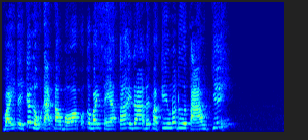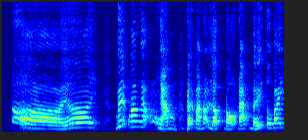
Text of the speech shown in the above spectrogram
Vậy thì cái lũ đạn đầu bò của tôi bay xè tay ra để mà kêu nó đưa tàu chi trời ơi, biết nó ngấm ngầm để mà nó lật đổ đạn đỉ tôi bay,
